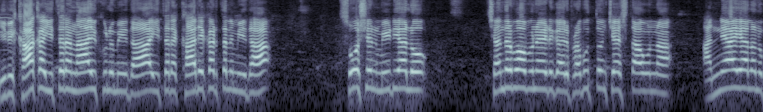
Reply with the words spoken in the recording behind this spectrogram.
ఇవి కాక ఇతర నాయకుల మీద ఇతర కార్యకర్తల మీద సోషల్ మీడియాలో చంద్రబాబు నాయుడు గారి ప్రభుత్వం చేస్తూ ఉన్న అన్యాయాలను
